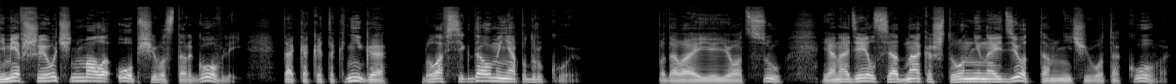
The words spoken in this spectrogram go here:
имевшие очень мало общего с торговлей, так как эта книга была всегда у меня под рукой. Подавая ее отцу, я надеялся, однако, что он не найдет там ничего такого,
